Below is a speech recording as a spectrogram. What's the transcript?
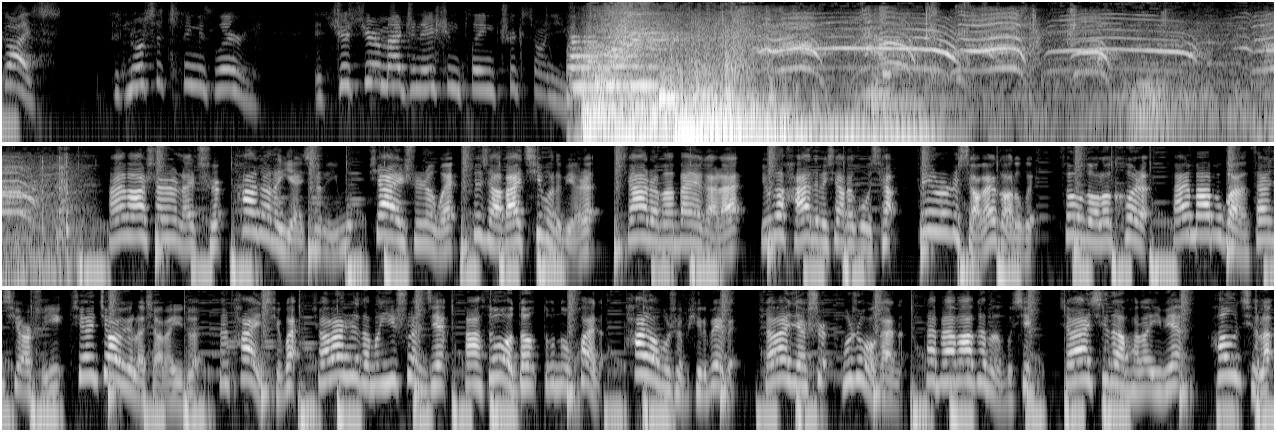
Guys, there's no such thing as Larry. It's just your imagination playing tricks on you. 白妈姗姗来迟，看到了眼前的一幕，下意识认为是小白欺负了别人。家长们半夜赶来，有个孩子被吓得够呛，非说是小白搞的鬼。送走了客人，白妈不管三七二十一，先教育了小白一顿。但她也奇怪，小白是怎么一瞬间把所有灯都弄坏的？他又不是霹雳贝贝。小白解释不是我干的，但白妈根本不信。小白气得跑到一边，哼起了《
